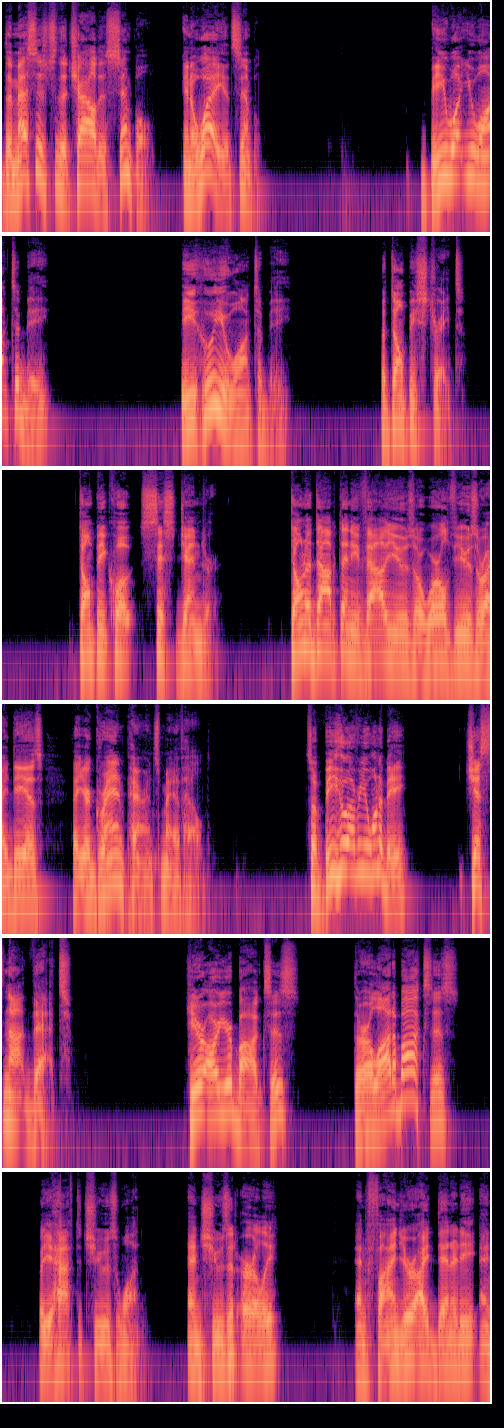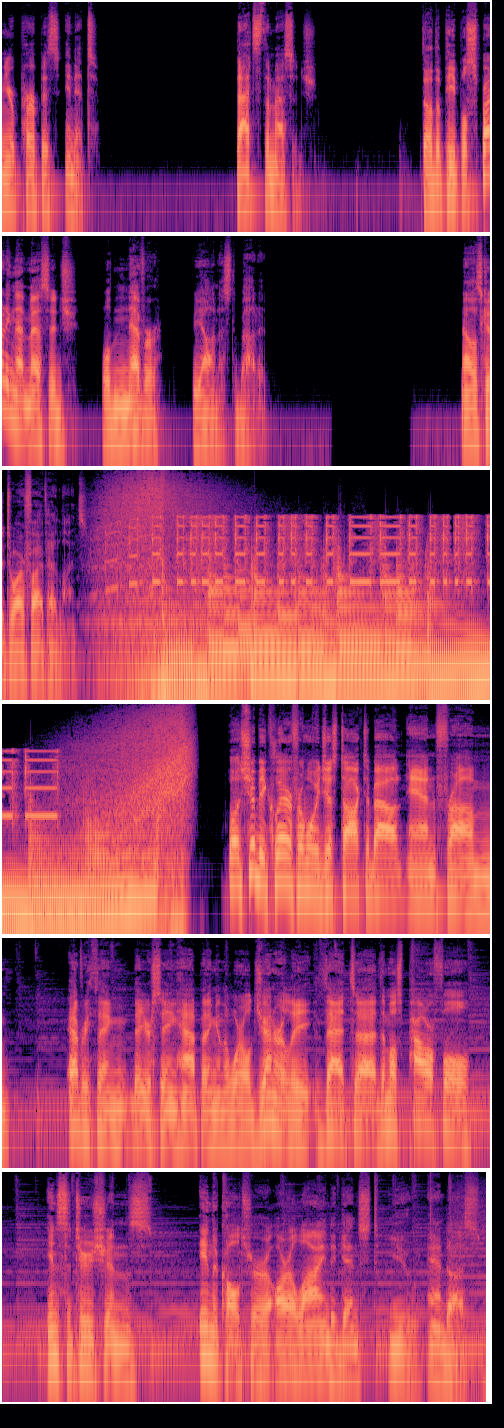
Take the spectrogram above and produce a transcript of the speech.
The message to the child is simple. In a way, it's simple. Be what you want to be, be who you want to be, but don't be straight. Don't be, quote, cisgender. Don't adopt any values or worldviews or ideas that your grandparents may have held. So be whoever you want to be, just not that. Here are your boxes. There are a lot of boxes, but you have to choose one and choose it early and find your identity and your purpose in it. That's the message. Though the people spreading that message will never be honest about it. Now let's get to our five headlines. Well, it should be clear from what we just talked about and from everything that you're seeing happening in the world generally that uh, the most powerful institutions in the culture are aligned against you and us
